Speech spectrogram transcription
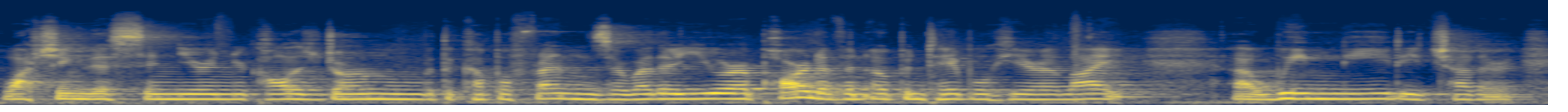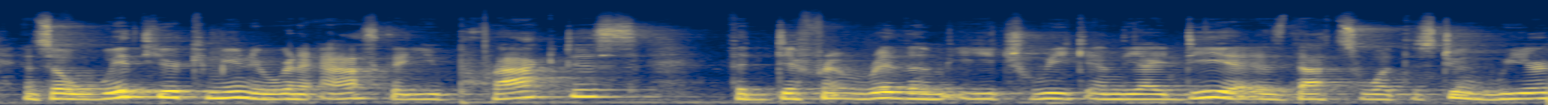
watching this and you're in your college dorm room with a couple friends, or whether you are a part of an open table here at Light. Uh, we need each other. And so, with your community, we're going to ask that you practice the different rhythm each week. And the idea is that's what this doing. We are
